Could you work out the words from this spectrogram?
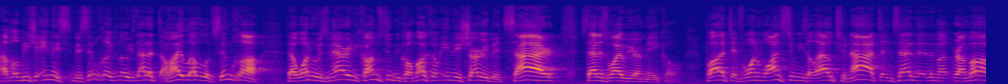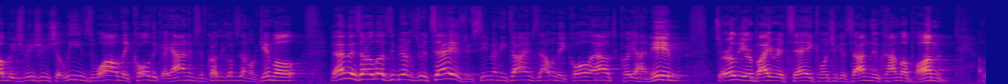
even though he's not at the high level of simcha, that one who is married comes to mikol makam in a shari bitzar. So that is why we are makel. But if one wants to, he's allowed to not. And said the Ramah, but make sure he leaves while they call the kayanim sefkatim kov samach gimel. As we've seen many times now, when they call out kayanim, it's earlier by ritzei. Kasamnu kama pam. But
